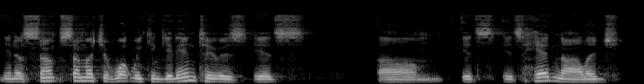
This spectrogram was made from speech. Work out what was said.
You know, some, so much of what we can get into is it's um, it's it's head knowledge,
